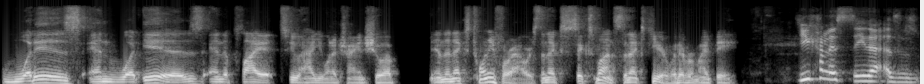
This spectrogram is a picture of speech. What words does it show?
what is and what is and apply it to how you want to try and show up in the next 24 hours, the next six months, the next year, whatever it might be. Do you kind of see that as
